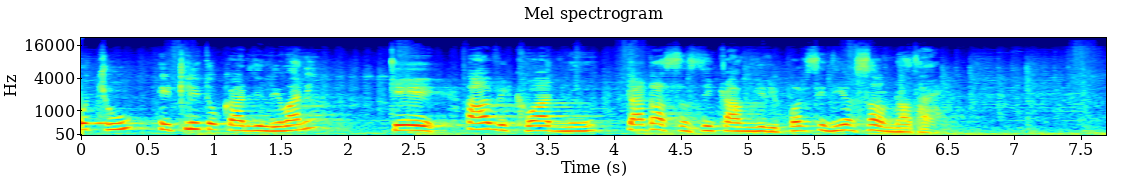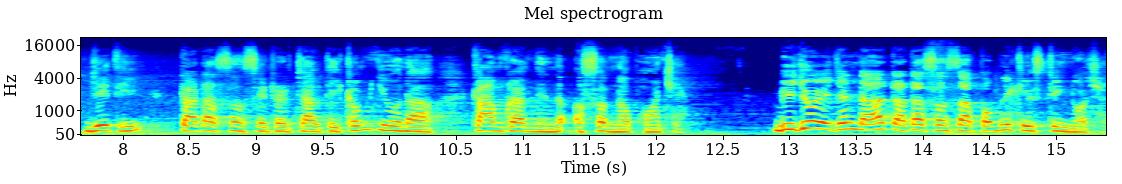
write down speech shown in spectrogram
ઓછું એટલી તો કાળજી લેવાની કે આ વિખવાદની ટાટા સન્સની કામગીરી પર સીધી અસર ન થાય. જેથી ટાટા સન્સ હેઠળ ચાલતી કંપનીઓના કામકાજને અસર ન પહોંચે. બીજો એજન્ડા ટાટા સન્સના પબ્લિક લિસ્ટિંગનો છે.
